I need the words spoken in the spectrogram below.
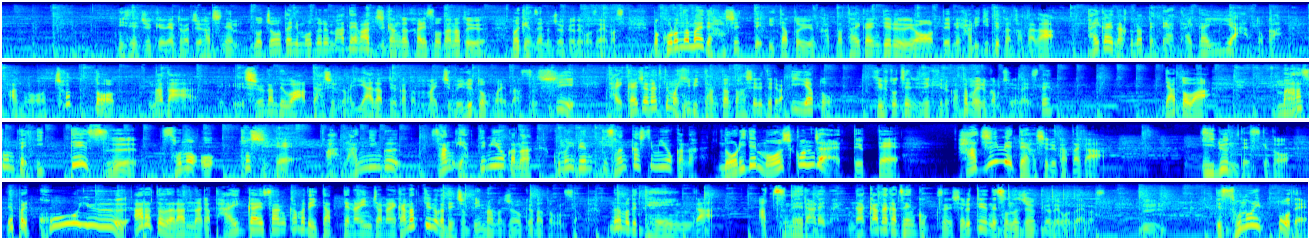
2019年とか18年の状態に戻るまでは時間がかかりそうだなという、まあ、現在の状況でございます、まあ、コロナ前で走っていたという方大会に出るよってね張り切ってた方が大会なくなっていや大会いいやとかあのちょっとまだ集団でわーって走るのが嫌だという方もま一部いると思いますし大会じゃなくても日々淡々と走れてればいいやとシフトチェンジできている方もいるかもしれないですね。であとはマラソンって一定数その都市であランニングやってみようかな、このイベント参加してみようかな、ノリで申し込んじゃえって言って、初めて走る方がいるんですけど、やっぱりこういう新たなランナーが大会参加まで至ってないんじゃないかなっていうのが、ね、ちょっと今の状況だと思うんですよ。なので定員が集められない。なかなか全国苦戦してるっていうね、そんな状況でございます。うん。で、その一方で、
